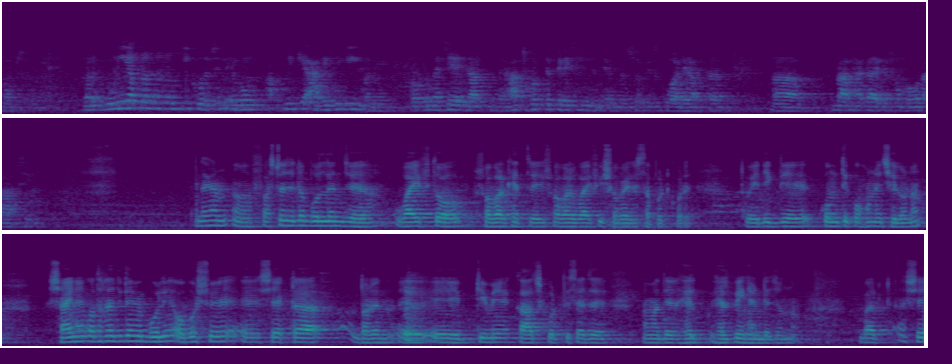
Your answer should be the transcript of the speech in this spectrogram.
সমস্যা। মানে উনি আপনার জন্য কি করেছেন এবং আপনি কি আগে থেকেই মানে ম্যাচে আজ করতে আপনার না থাকার একটা সম্ভাবনা আছে? দেখেন ফার্স্টে যেটা বললেন যে ওয়াইফ তো সবার ক্ষেত্রে সবার ওয়াইফই সবাইকে সাপোর্ট করে। তো এদিক দিয়ে কমতি কখনোই ছিল না। শাইনের কথাটা যদি আমি বলি, অবশ্যই সে একটা, ধরেন এই টিমে কাজ করতেছে যে, আমাদের হেল্প হেল্পিং হ্যান্ডের জন্য। বাট সে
